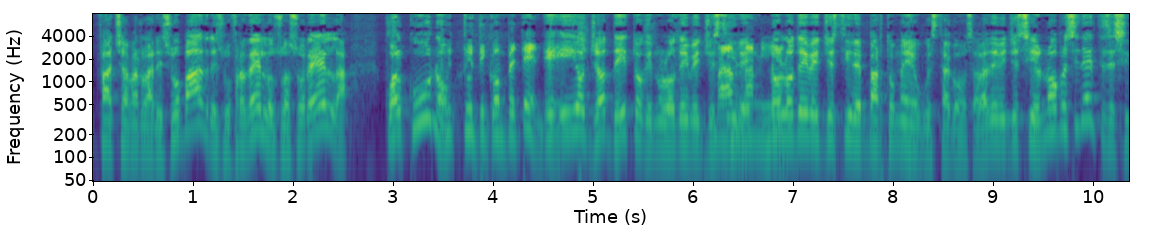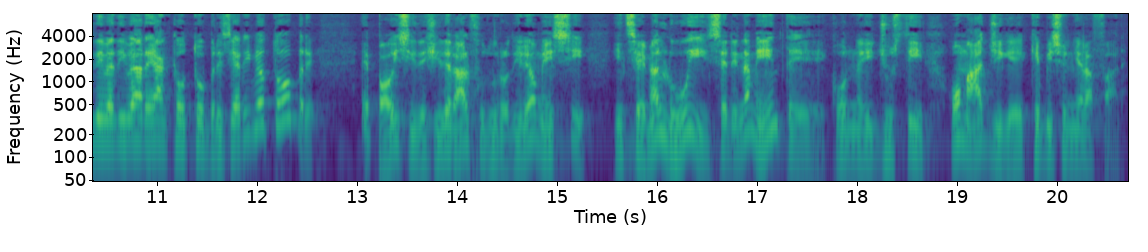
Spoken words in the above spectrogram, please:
faccia parlare suo padre, suo fratello, sua sorella, qualcuno. Tutti competenti. E, io ho già detto che non lo deve gestire, non lo deve gestire Bartomeu questa cosa, la deve gestire il nuovo presidente. Se si deve arrivare anche a ottobre, si arrivi a ottobre e poi si deciderà il futuro di Leo Messi insieme a lui serenamente con i giusti omaggi che, che bisognerà fare.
